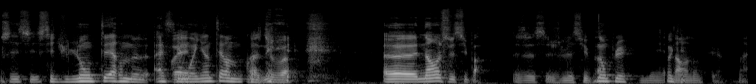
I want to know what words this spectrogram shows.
C'est- du long terme, assez Ouais. moyen terme quoi. Ouais, mais- je vois. Euh, non, je le suis pas. Je, je le suis pas. Non plus. Mais-. Non, non plus. ouais.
